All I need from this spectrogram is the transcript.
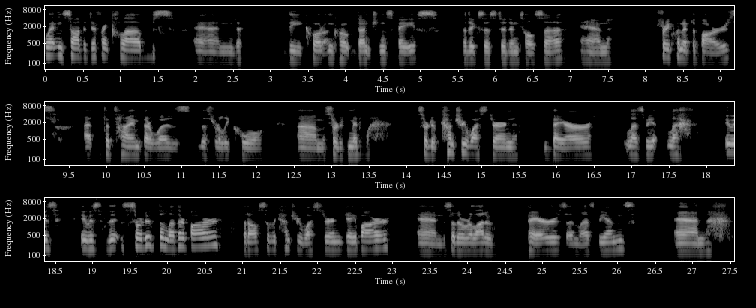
went and saw the different clubs and the quote unquote dungeon space that existed in Tulsa and frequented the bars. At the time, there was this really cool um, sort of mid, sort of country western bear lesbian. Le- it was it was the, sort of the leather bar, but also the country western gay bar and so there were a lot of bears and lesbians, and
